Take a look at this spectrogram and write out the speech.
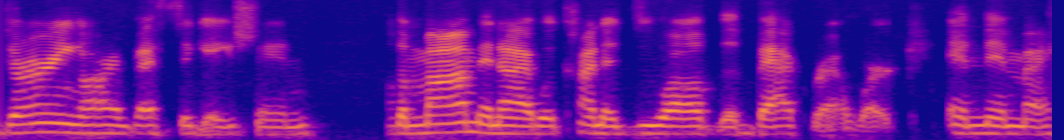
During our investigation, the mom and I would kind of do all the background work. And then my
